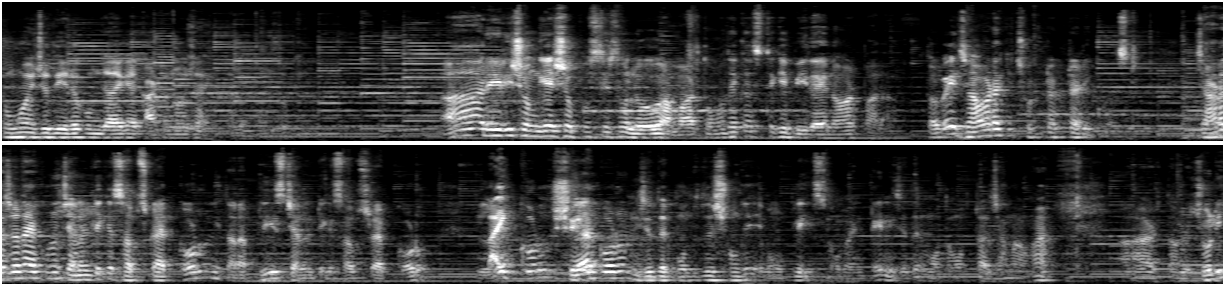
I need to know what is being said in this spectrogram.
সময় যদি এরকম জায়গায় কাটানো যায়, তাহলে আর এরই সঙ্গে এসে উপস্থিত হলো আমার তোমাদের কাছ থেকে বিদায় নেওয়ার পালা। তবে যাওয়ার আগে ছোট্ট একটা রিকোয়েস্ট যারা যারা এখনও চ্যানেলটিকে সাবস্ক্রাইব করোনি, তারা প্লিজ চ্যানেলটিকে সাবস্ক্রাইব করো লাইক করো শেয়ার করো নিজেদের বন্ধুদের সঙ্গে এবং প্লিজ কমেন্টে নিজেদের মতামতটা জানাও হ্যাঁ? আর তাহলে চলি,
